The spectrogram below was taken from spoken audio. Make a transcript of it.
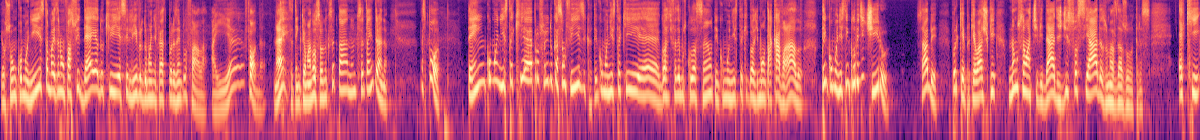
eu sou um comunista, mas eu não faço ideia do que esse livro do manifesto, por exemplo, fala. Aí é foda, né? Você tem que ter uma noção do que você tá, no que você tá entrando. Mas, pô, tem comunista que é professor de educação física, tem comunista que é, gosta de fazer musculação, tem comunista que gosta de montar cavalo, tem comunista em clube de tiro, sabe? Por quê? Porque eu acho que não são atividades dissociadas umas das outras. É que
